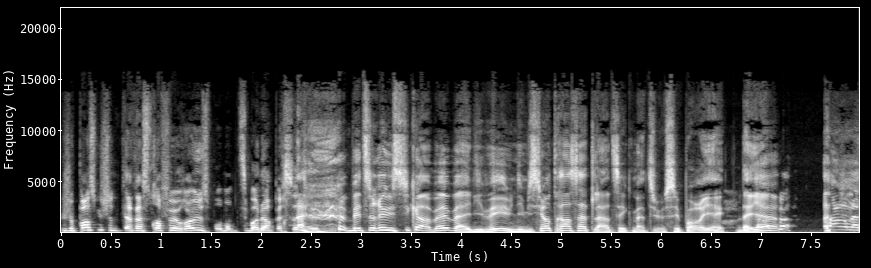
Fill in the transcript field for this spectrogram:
je pense que je suis une catastrophe heureuse pour mon petit bonheur personnel. Mais tu réussis quand même à animer une émission transatlantique, Mathieu. C'est pas rien. D'ailleurs. Parle à,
